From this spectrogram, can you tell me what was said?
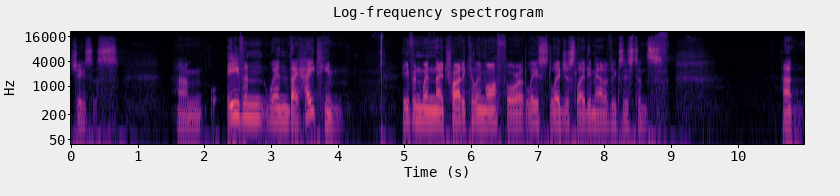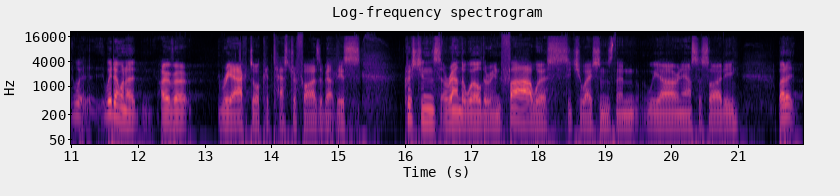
Jesus, um, even when they hate him, even when they try to kill him off or at least legislate him out of existence. Uh, we don't want to overreact or catastrophize about this. Christians around the world are in far worse situations than we are in our society. But it,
